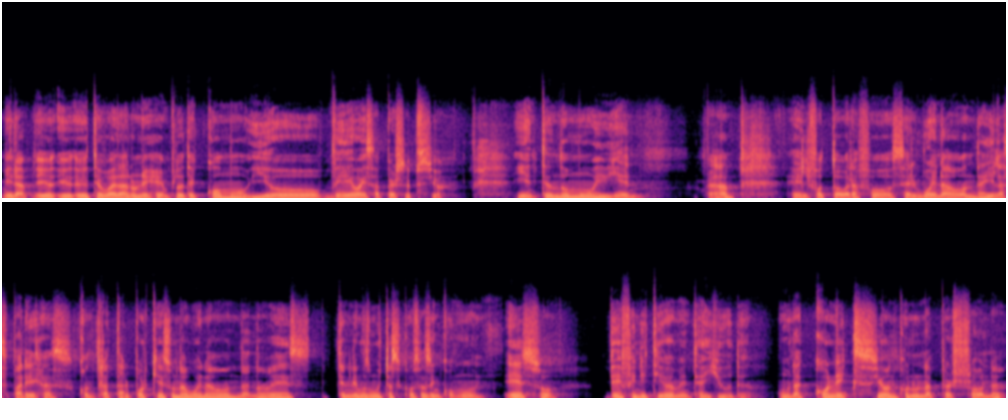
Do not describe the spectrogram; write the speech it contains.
Mira, yo, te voy a dar un ejemplo de cómo yo veo esa percepción. Y entiendo muy bien el fotógrafo ser buena onda y las parejas contratar porque es una buena onda, ¿no? Es, tenemos muchas cosas en común. Eso definitivamente ayuda una conexión con una persona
